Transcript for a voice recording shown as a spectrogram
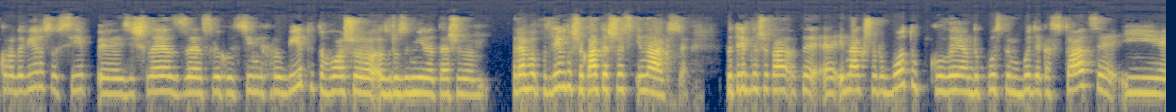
коронавірусу всі е, зійшли з своїх офіційних робіт, того що зрозуміли те, що треба потрібно шукати щось інакше. Потрібно шукати е, інакшу роботу, коли, допустимо, будь-яка ситуація, і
